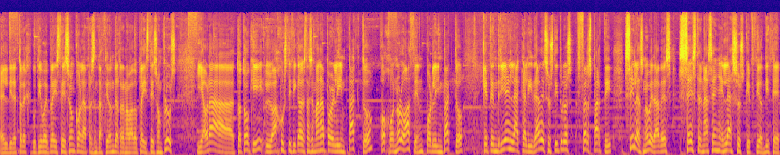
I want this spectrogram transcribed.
el director ejecutivo de PlayStation, con la presentación del renovado PlayStation Plus. Y ahora Totoki lo ha justificado esta semana por el impacto, ojo, no lo hacen, por el impacto que tendría en la calidad de sus títulos first party si las novedades se estrenasen en la suscripción. Dice,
